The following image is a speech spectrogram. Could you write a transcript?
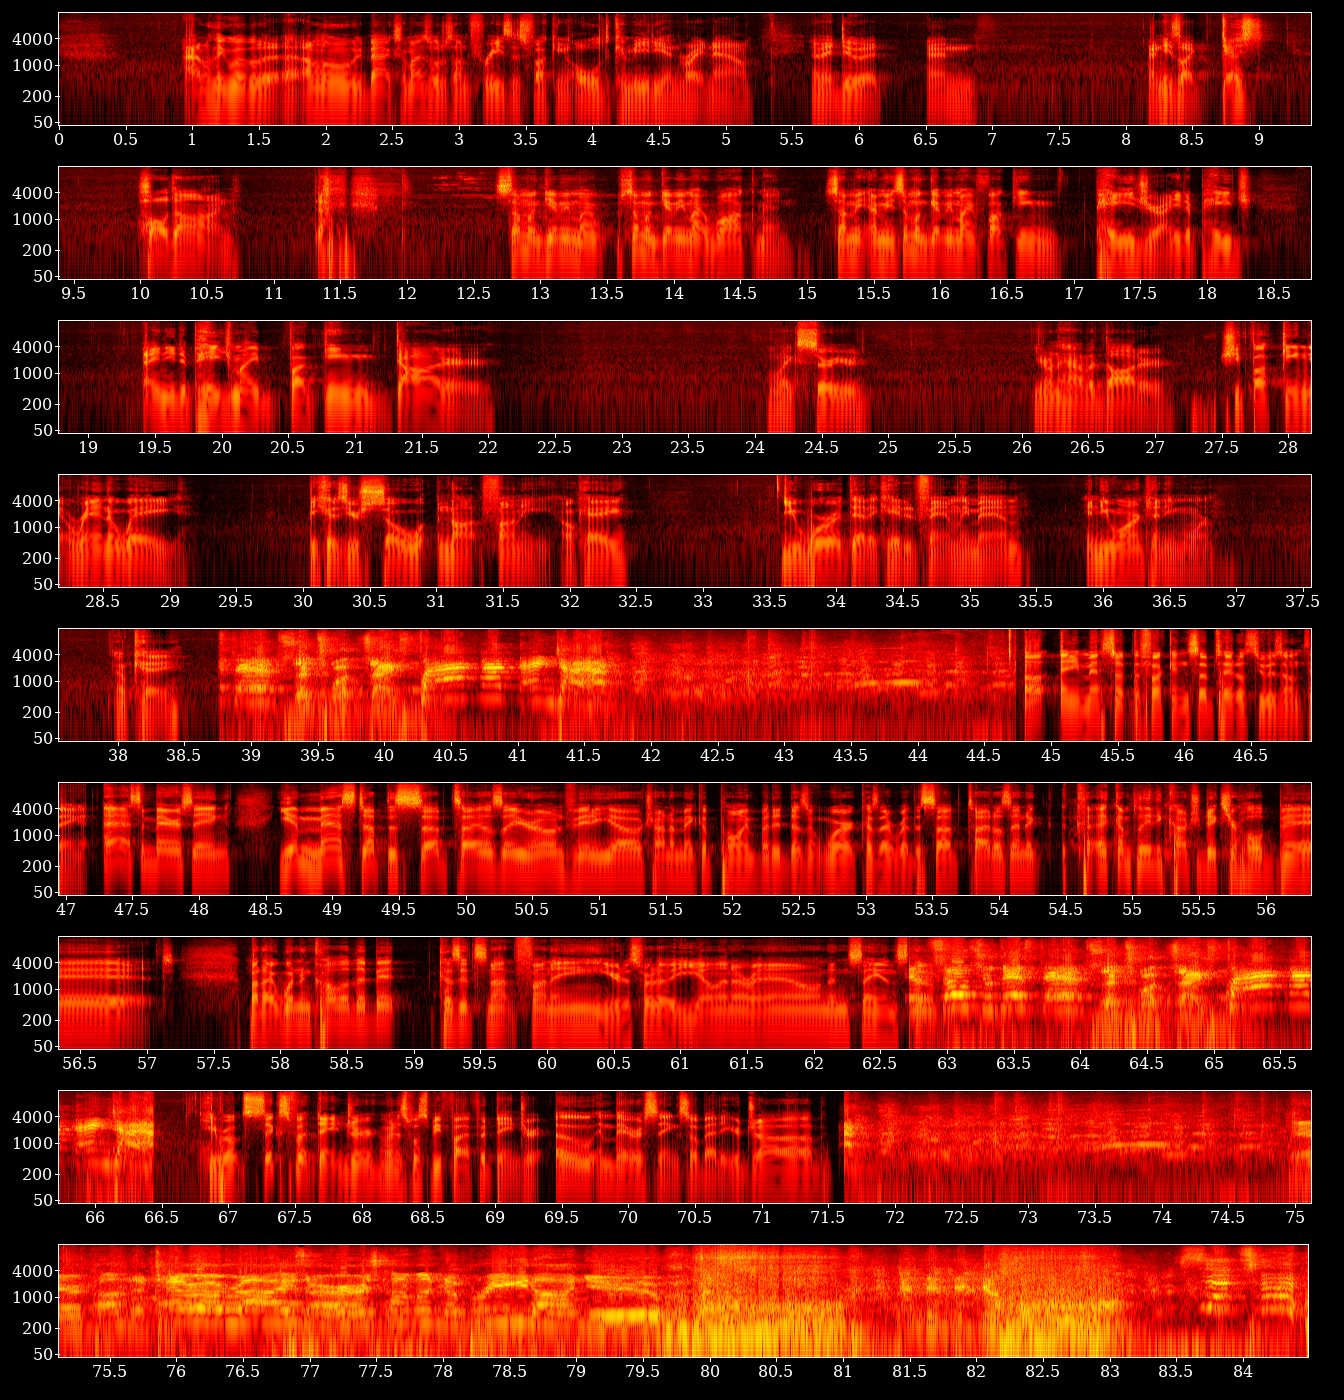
I don't think we'll be able to. I don't know when we'll be back. So I might as well just unfreeze this fucking old comedian right now. And they do it, and And he's like, "This, hold on, someone give me my, someone give me my Walkman. Some, I mean, someone give me my fucking pager. I need a page. I need to page my fucking daughter." I'm like, "Sir, you're, you don't have a daughter. She fucking ran away." because you're so not funny, okay? You were a dedicated family man, and you aren't anymore. Okay? Six foot safe. Five foot danger. Oh, and he messed up the fucking subtitles to his own thing. That's embarrassing. You messed up the subtitles of your own video trying to make a point, but it doesn't work because I read the subtitles and it, it completely contradicts your whole bit. But I wouldn't call it a bit because it's not funny. You're just sort of yelling around and saying In stuff. social distance. Six foot safe. Five foot danger. He wrote six foot danger when it's supposed to be five foot danger. Oh, embarrassing. So bad at your job. Here come the terrorizers coming to breathe on you. Six foot.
